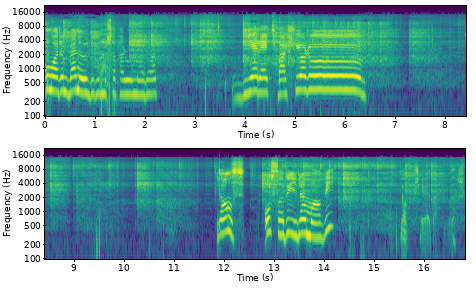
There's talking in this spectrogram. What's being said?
Umarım ben öldürürüm bu sefer onları. Diyerek başlıyorum. Yalnız o sarı ile mavi yok bir şey ederler.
